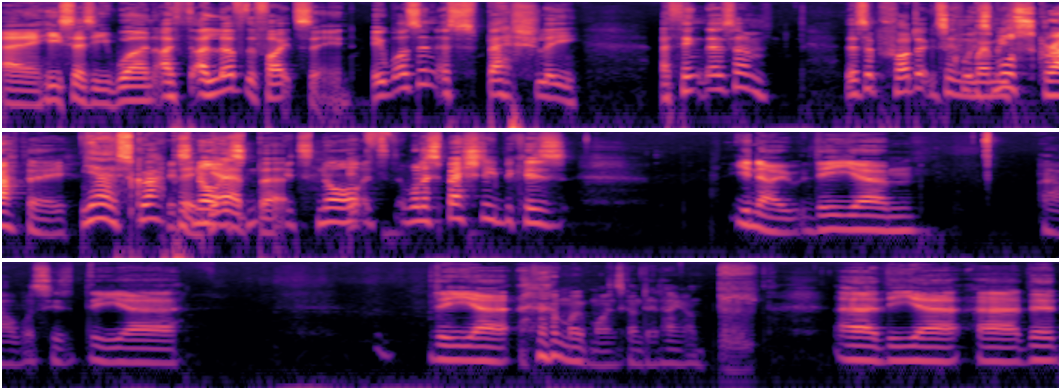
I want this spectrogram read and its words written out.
and he says he won. I th- I love the fight scene. It wasn't especially. I think there's um there's a product It's, in cool- when it's we more scrappy. yeah scrappy It's not. yeah it's, but it's not. it- it's, well, especially because you know the um, oh, what's his the uh, the uh, my mind's gone dead. Hang on. Uh, the uh, uh, the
